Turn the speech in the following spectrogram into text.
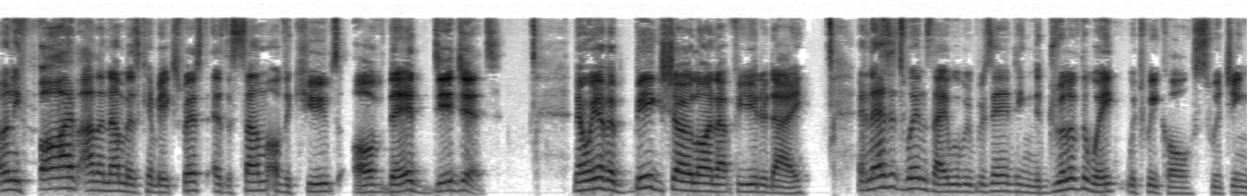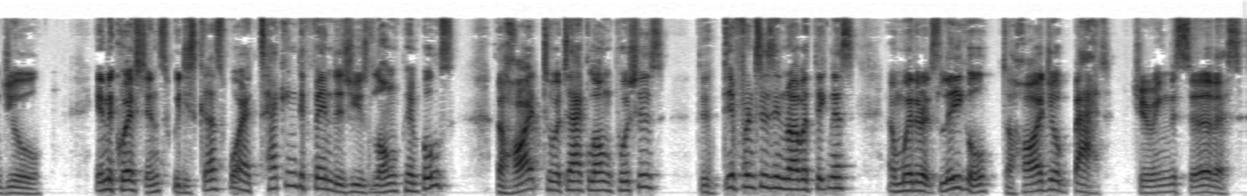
Only five other numbers can be expressed as the sum of the cubes of their digits. Now, we have a big show lined up for you today. And as it's Wednesday, we'll be presenting the drill of the week, which we call Switching Duel. In the questions, we discuss why attacking defenders use long pimples, the height to attack long pushes, the differences in rubber thickness, and whether it's legal to hide your bat during the service.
